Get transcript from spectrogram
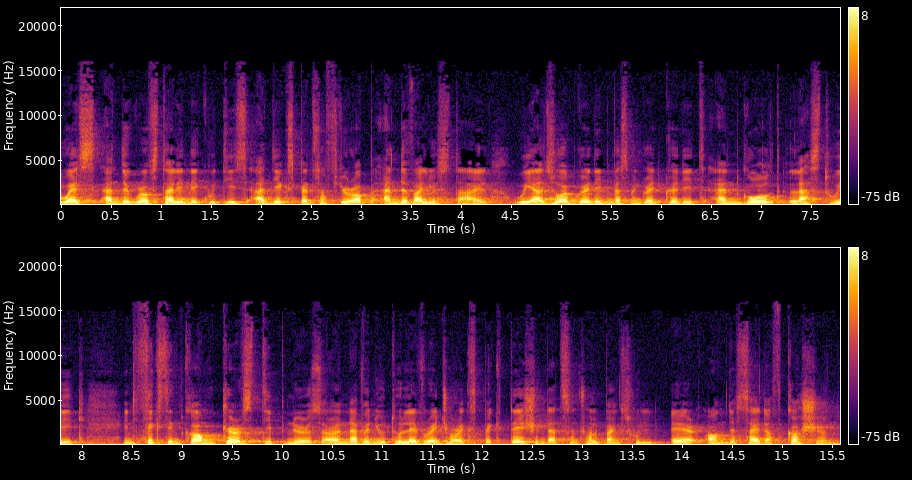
US and the growth style in equities at the expense of Europe and the value style. We also upgraded investment grade credit and gold last week. In fixed income, curve steepeners are an avenue to leverage our expectation that central banks will err on the side of caution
